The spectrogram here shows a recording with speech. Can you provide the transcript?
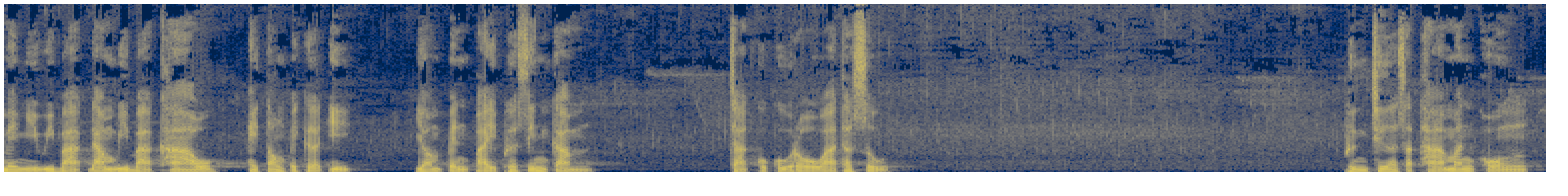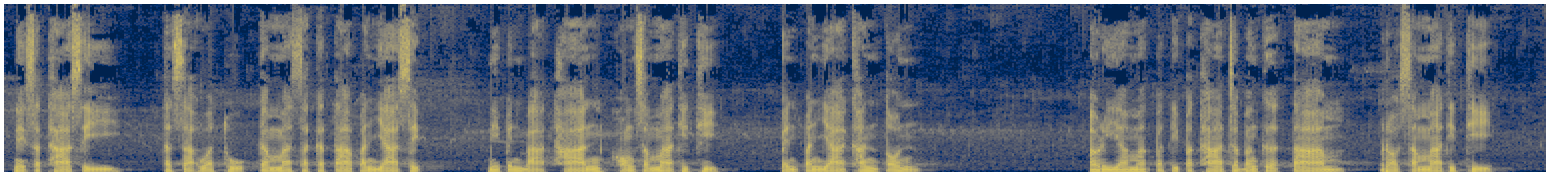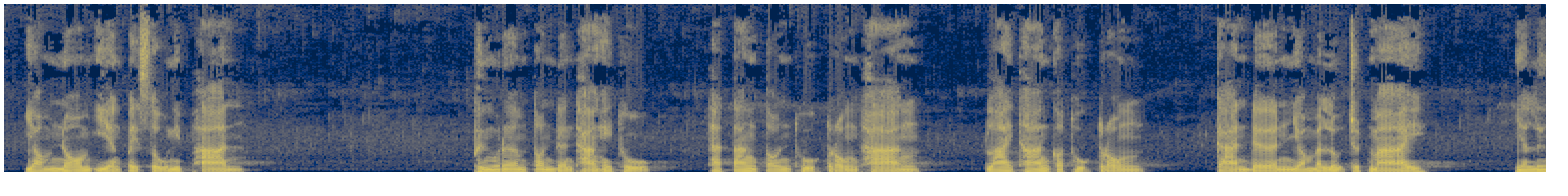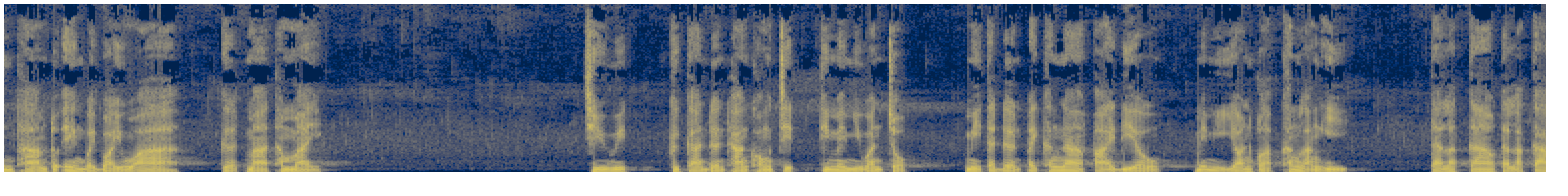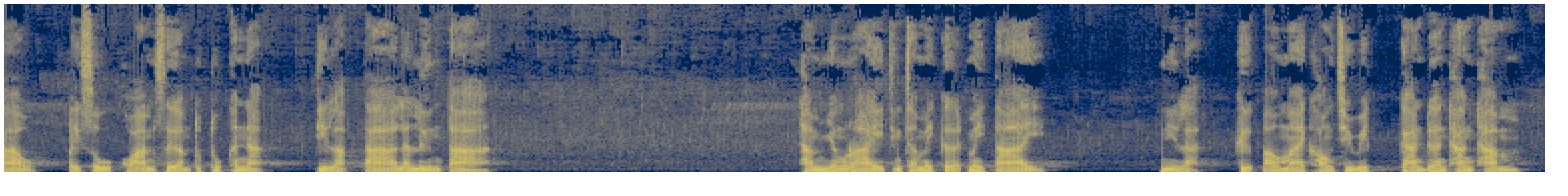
ไม่มีวิบากดำวิบากขาวให้ต้องไปเกิดอีก ย่อมเป็นไปเพื่อสิ้นกรรม จากกุกุโรวาทสูตร พึงเชื่อศรัทธามั่นคงในศรัทธาสีทัศวัตถุกรรมสกตาปัญญาสิบนี้เป็นบาทฐานของสัมมาทิฏฐิ เป็นปัญญาขั้นต้น อริยมรรคปฏิปทาจะบังเกิดตาม เพราะสัมมาทิฏฐิ ย่อมโน้มเอียงไปสู่นิพพาน พึงเริ่มต้นเดินทางให้ถูก ถ้าตั้งต้นถูกตรงทาง ปลายทางก็ถูกตรง การเดินย่อมบรรลุจุดหมาย อย่าลืมถามตัวเองบ่อยๆว่า เกิดมาทำไมชีวิต คือการเดินทางของจิตที่ไม่มีวันจบ มีแต่เดินไปข้างหน้าฝ่ายเดียว ไม่มีย้อนกลับข้างหลังอีก แต่ละก้าวแต่ละก้าวไปสู่ความเสื่อมทุกๆขณะ ที่หลับตาและลืมตาทำอย่างไรจึงจะไม่เกิดไม่ตาย นี่แหละคือเป้าหมายของชีวิตการเดินทางธรรม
